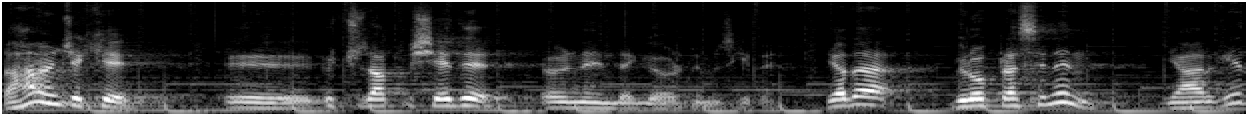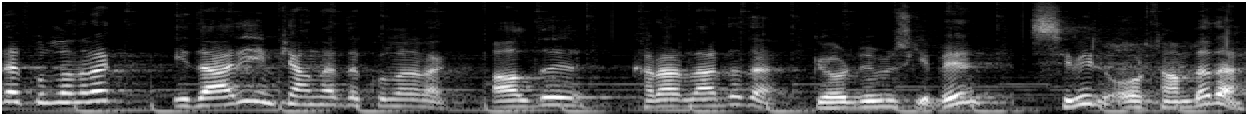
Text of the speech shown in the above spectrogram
daha önceki e, 367 örneğinde gördüğümüz gibi ya da bürokrasinin yargıyı da kullanarak, idari imkanları da kullanarak aldığı kararlarda da gördüğümüz gibi sivil ortamda da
